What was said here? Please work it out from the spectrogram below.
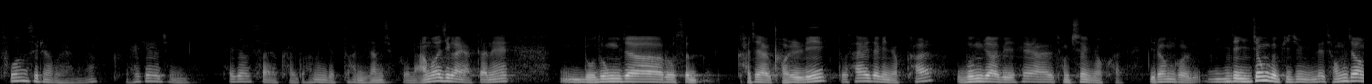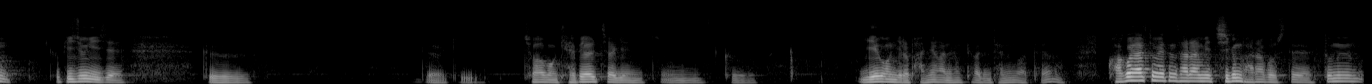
소원술이라고 해야 하나요? 그 해결해주는 해결사 역할도 하는 게 또 한 20, 30% 나머지가 약간의 노동자로서 가져야 할 권리 또 사회적인 역할 노동조합이 해야 할 정치적인 역할 이런 걸 이제 이 정도 비중인데 점점 그 비중이 이제 그 저기 조합원 개별적인 좀 그 이해관계를 반영하는 형태가 좀 되는 것 같아요. 과거에 활동했던 사람이 지금 바라볼 때 또는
